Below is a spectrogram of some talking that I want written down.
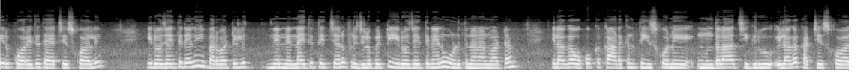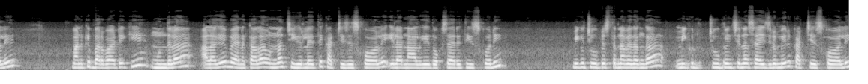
మీరు కూర అయితే తయారు చేసుకోవాలి. ఈరోజు అయితే నేను ఈ బరబాటీలు నేను నిన్న అయితే తెచ్చాను. ఫ్రిడ్జ్లో పెట్టి ఈరోజు అయితే నేను వండుతున్నాను అనమాట ఇలాగా ఒక్కొక్క కాడ కింద తీసుకొని ముందల చిగురు ఇలాగా కట్ చేసుకోవాలి. మనకి బరబాటికి ముందల అలాగే వెనకాల ఉన్న చీరలు అయితే కట్ చేసేసుకోవాలి. ఇలా నాలుగైదు ఒకసారి తీసుకొని మీకు చూపిస్తున్న విధంగా మీకు చూపించిన సైజులో మీరు కట్ చేసుకోవాలి.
